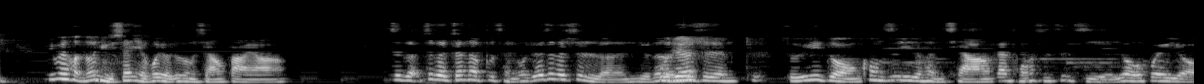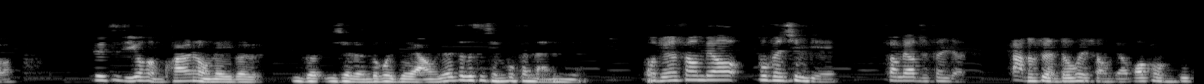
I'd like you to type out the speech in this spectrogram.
因为很多女生也会有这种想法呀。这个这个真的不成立，我觉得这个是人，有的我觉得人就是属于一种控制欲很强，但同时自己又会有对自己又很宽容的一个一个一些人都会这样。我觉得这个事情不分男女。我觉得双标不分性别，双标只分人，大多数人都会双标，包括我们自己。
